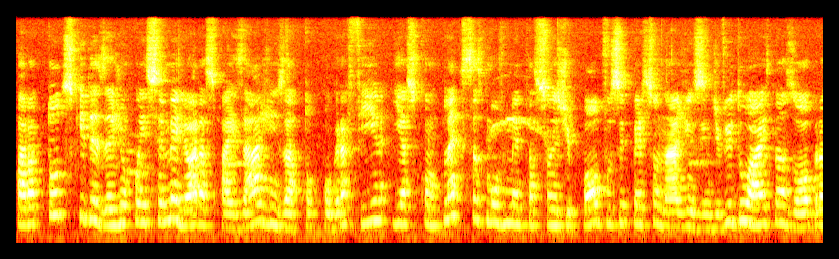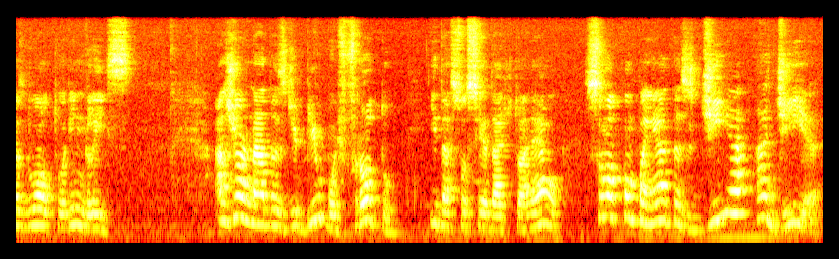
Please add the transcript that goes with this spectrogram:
para todos que desejam conhecer melhor as paisagens, a topografia e as complexas movimentações de povos e personagens individuais nas obras do autor inglês. As jornadas de Bilbo e Frodo e da Sociedade do Anel são acompanhadas dia a dia,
